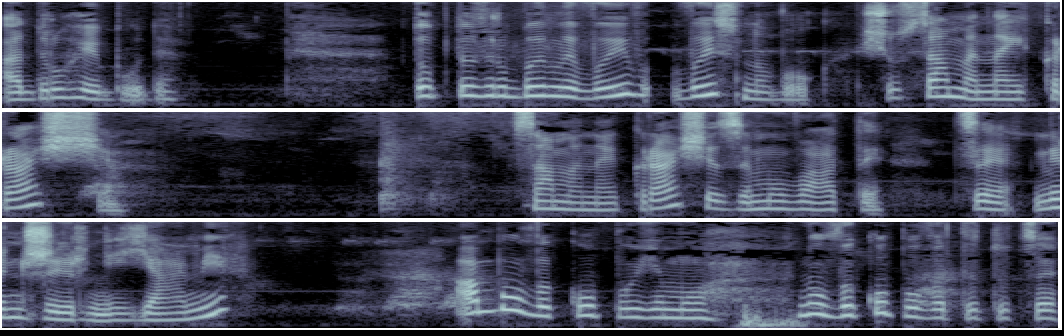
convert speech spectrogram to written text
а другий буде. Тобто зробили висновок, що саме найкраще, саме найкраще зимувати це в інжирній ямі. Або викопуємо, ну, викопувати то це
